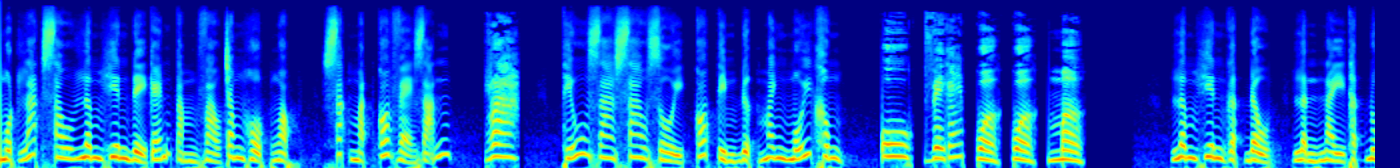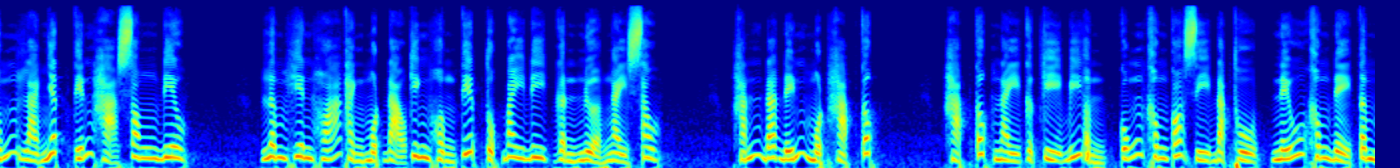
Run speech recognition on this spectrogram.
Một lát sau Lâm Hiên để kén tầm vào trong hộp ngọc. Sắc mặt có vẻ giãn ra. Thiếu ra sao rồi có tìm được manh mối không? U, V, K, W, W, M. Lâm Hiên gật đầu, lần này thật đúng là nhất tiến hạ song điêu. Lâm Hiên hóa thành một đảo kinh hồng tiếp tục bay đi gần nửa ngày sau. Hắn đã đến một hạp cốc. Hạp cốc này cực kỳ bí ẩn, cũng không có gì đặc thù, nếu không để tâm.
